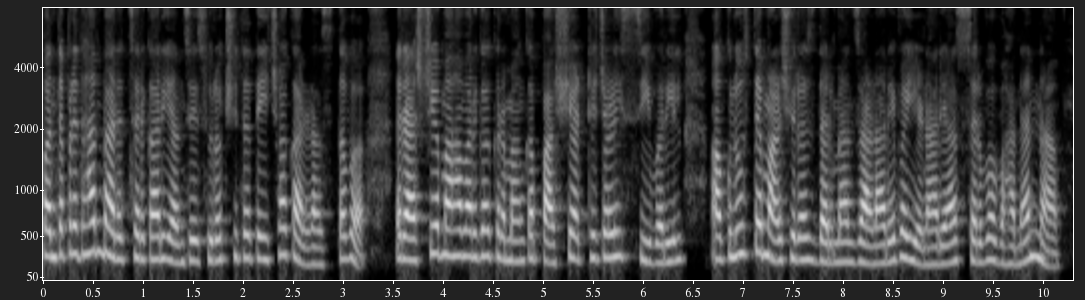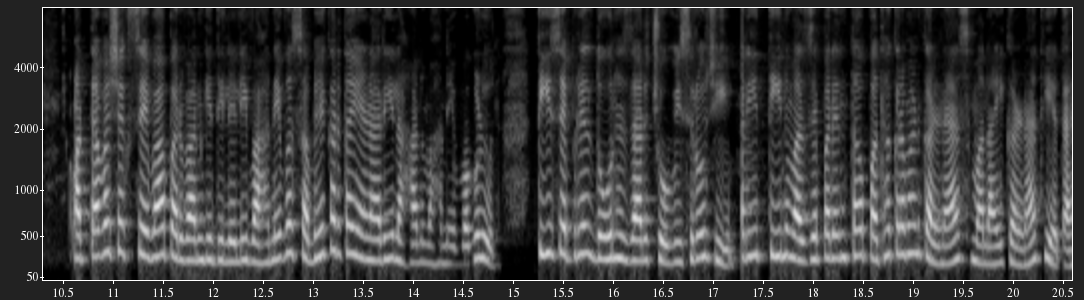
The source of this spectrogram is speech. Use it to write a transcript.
पंतप्रधान भारत सरकार यांचे सुरक्षिततेच्या कारणास्तव राष्ट्रीय महामार्ग क्रमांक पाचशे अठ्ठेचाळीस सी वरील अकलूज ते माळशिरस दरम्यान जाणारे व येणाऱ्या सर्व वाहनांना अत्यावश्यक सेवा परवानगी दिलेली वाहने व सभेकरता येणारी लहान वाहने वगळून तीस एप्रिल दोन हजार चोवीस रोजी तीन वाजेपर्यंत पथक्रमण करण्यास मनाई करण्यात येत आहे.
